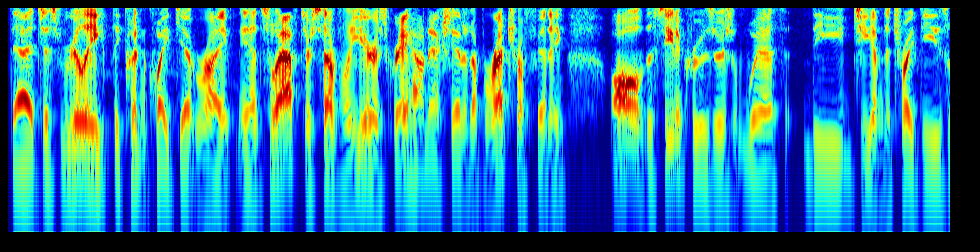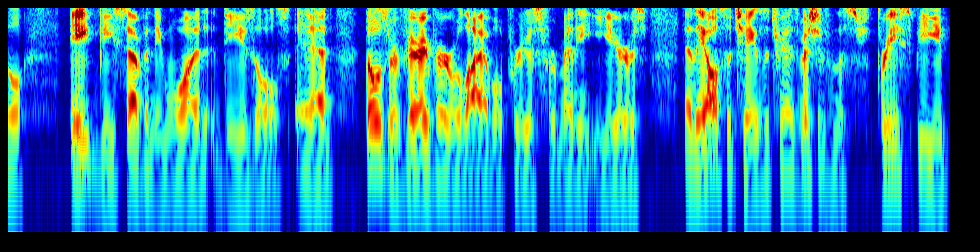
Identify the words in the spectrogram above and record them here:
that just really they couldn't quite get right. And so after several years, Greyhound actually ended up retrofitting all of the Scenicruisers with the GM Detroit diesel 8 V71 diesels. And those were very, very reliable, produced for many years. And they also changed the transmission from the three speed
